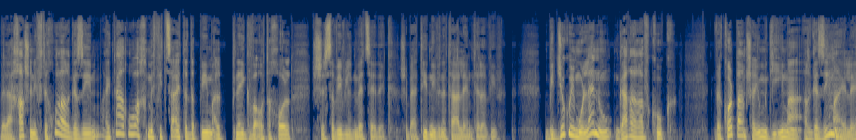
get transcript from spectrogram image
ולאחר שנפתחו הארגזים, הייתה הרוח מפיצה את הדפים על פני גבעות החול שסביב לנווה צדק, שבעתיד נבנתה עליהם תל אביב. בדיוק ממולנו גר הרב קוק, וכל פעם שהיו מגיעים הארגזים האלה,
